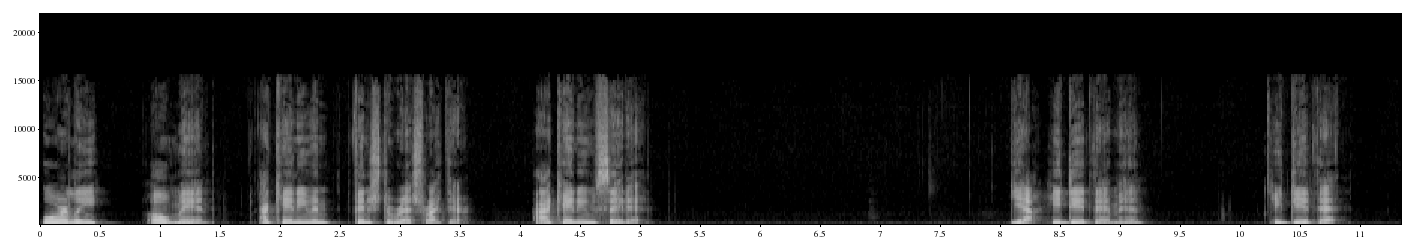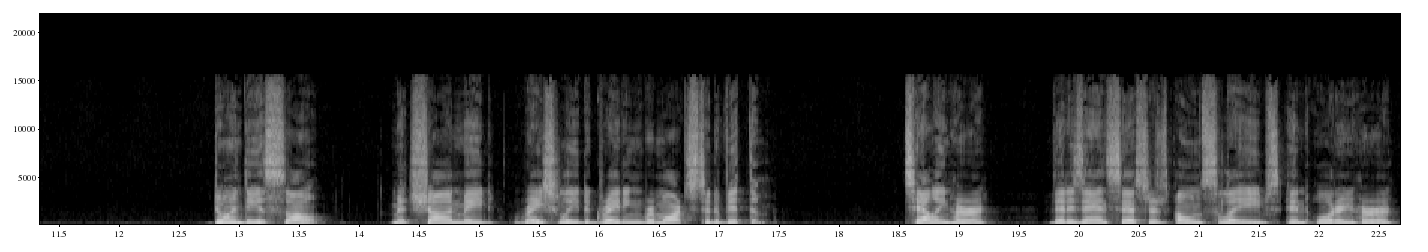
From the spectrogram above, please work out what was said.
orally, oh man, I can't even finish the rest right there. I can't even say that. Yeah, he did that, man. He did that. During the assault, Metshon made racially degrading remarks to the victim, telling her that his ancestors owned slaves and ordering her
